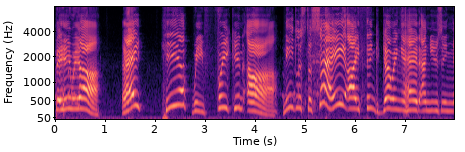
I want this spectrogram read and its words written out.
But here we are. Eh? Here we freaking are. Needless to say, I think going ahead and using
